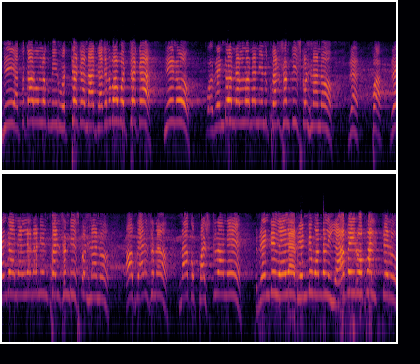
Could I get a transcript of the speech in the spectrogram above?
మీ అత్తగారులకు మీరు వచ్చాక నా జగన్ బాబు వచ్చాక నేను ప- రెండో నెలలోనే నేను పెన్షన్ తీసుకుంటున్నాను రె- ప- రెండో నెలలోనే నేను పెన్షన్ తీసుకుంటున్నాను ఆ పెన్షన్ నాకు ఫస్ట్లోనే రెండు వందల యాభై రూపాయలు ఇచ్చారు.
